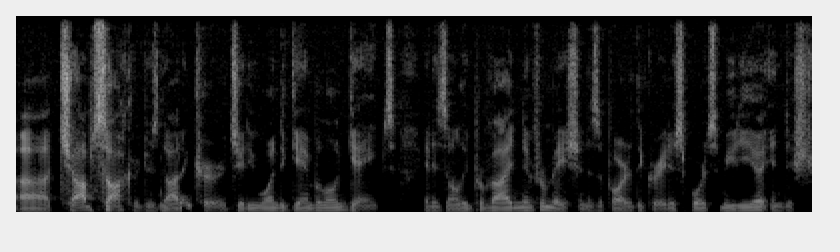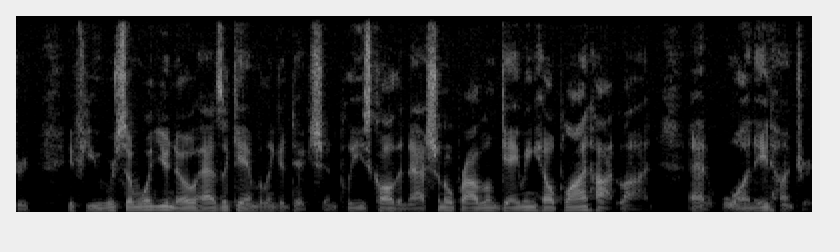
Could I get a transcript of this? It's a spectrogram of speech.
Uh, Chop Soccer does not encourage anyone to gamble on games and is only providing information as a part of the greater sports media industry. If you or someone you know has a gambling addiction, please call the National Problem Gaming Helpline Hotline at 1 800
